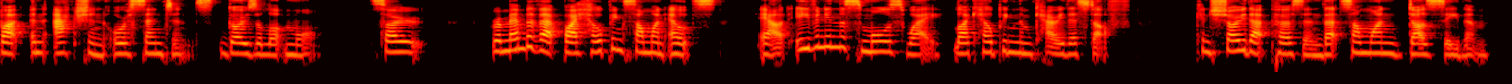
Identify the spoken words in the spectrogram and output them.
but an action or a sentence goes a lot more. So remember that by helping someone else out, even in the smallest way, like helping them carry their stuff, can show that person that someone does see them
